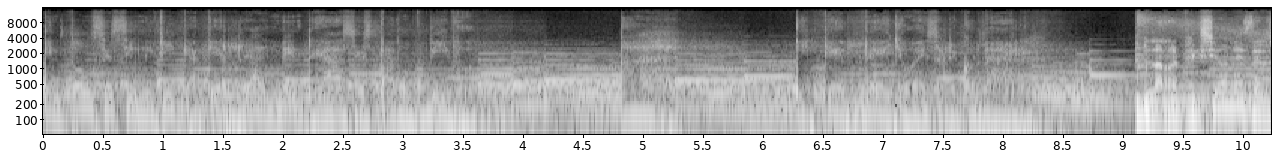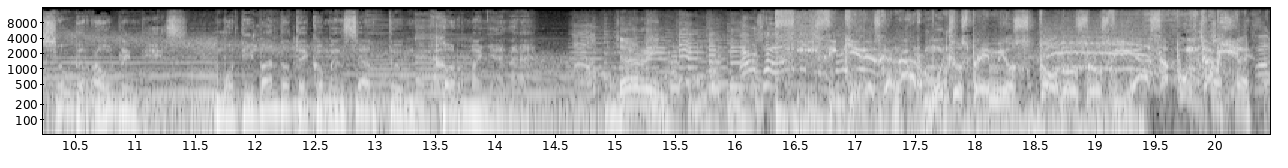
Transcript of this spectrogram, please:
entonces significa que realmente has estado vivo. Ah, y qué bello es recordar. Las reflexiones del show de Raúl Brindis, motivándote a comenzar tu mejor mañana. Y si quieres ganar muchos premios todos los días, apunta bien. Escucha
